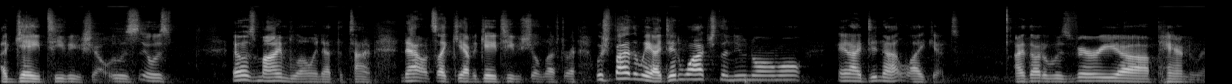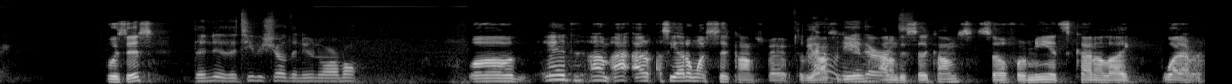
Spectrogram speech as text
a gay TV show. It was it was it was mind blowing at the time. Now it's like you have a gay TV show left or right. Which, by the way, I did watch the new normal, and I did not like it. I thought it was very uh, pandering. Who's this? The new the TV show, The New Normal. Well, it um, I, I see. I don't watch sitcoms, to be I honest with you. Either. I don't do sitcoms, so for me, it's kind of like whatever.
